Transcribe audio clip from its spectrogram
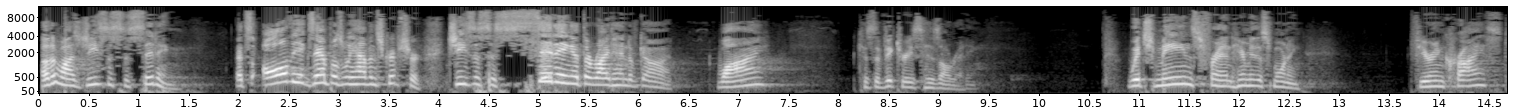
Otherwise, Jesus is sitting. That's all the examples we have in scripture. Jesus is sitting at the right hand of God. Why? Because the victory is his already. Which means, friend, hear me this morning. If you're in Christ,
